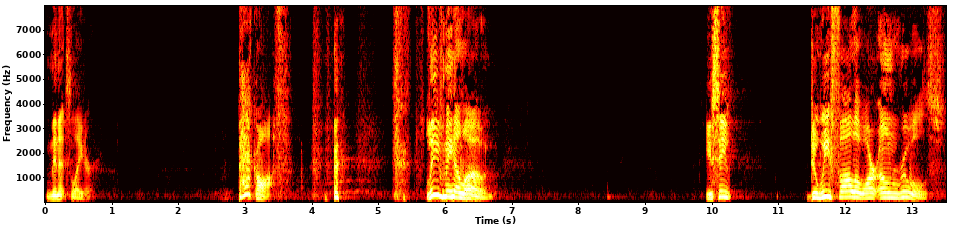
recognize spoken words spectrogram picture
minutes later? back off. Leave me alone. You see, do we follow our own rules?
